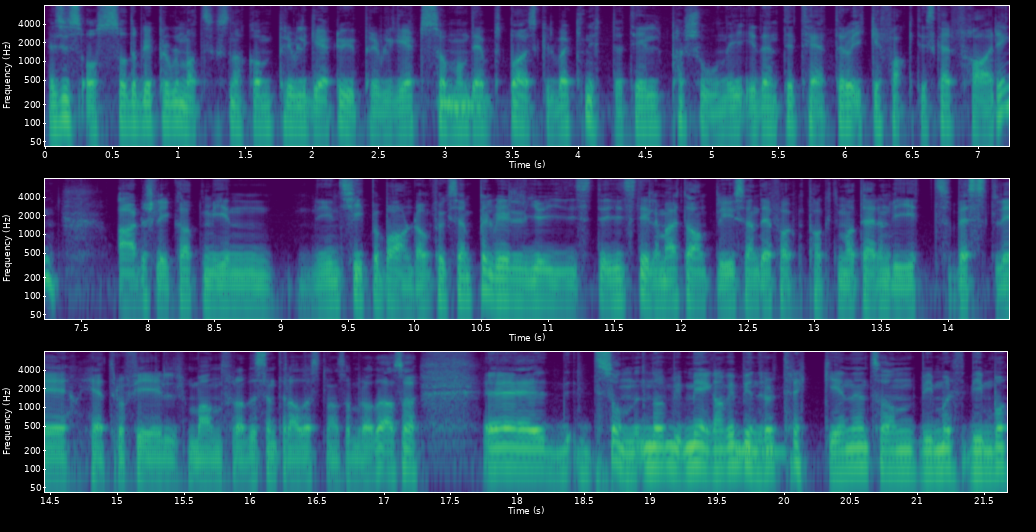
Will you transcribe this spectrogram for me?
Jeg syns også det blir problematisk å snakke om privilegert og uprivilegert som om det bare skulle være knyttet til personlige identiteter og ikke faktisk erfaring. Er det slik at min, min kjipe barndom f.eks. vil stille meg et annet lys enn det faktum at jeg er en hvit, vestlig, heterofil mann fra det sentrale østlandsområdet? Altså, eh, sånn, når, med en gang vi begynner å trekke inn en sånn vi må, vi må,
